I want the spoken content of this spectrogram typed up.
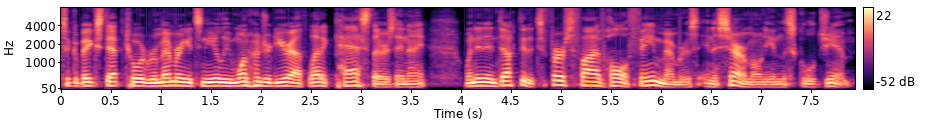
took a big step toward remembering its nearly 100 year athletic past Thursday night when it inducted its first five Hall of Fame members in a ceremony in the school gym.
